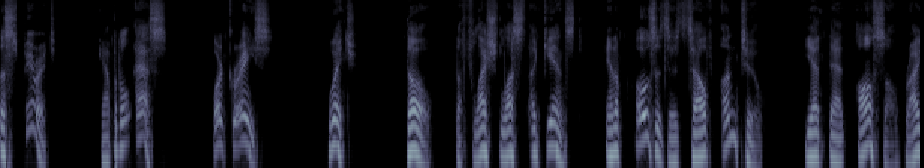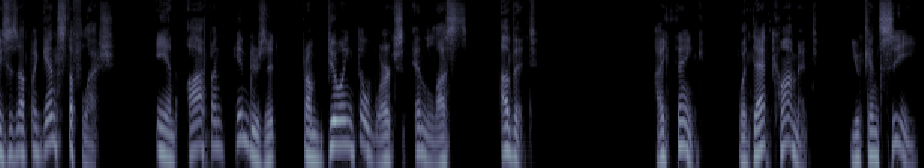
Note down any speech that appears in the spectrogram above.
the Spirit, capital S, or grace, which, though the flesh lusts against and opposes itself unto, yet that also rises up against the flesh, and often hinders it from doing the works and lusts of it. I think with that comment, you can see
